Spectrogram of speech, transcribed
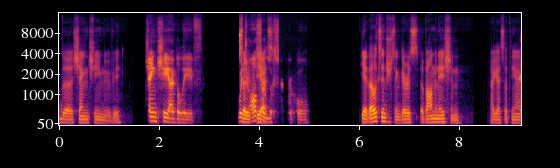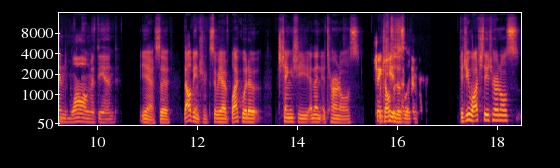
the Shang Chi movie? Shang Chi, I believe, which So, also yes. looks super cool, Yeah, that looks interesting. There's Abomination, I guess, at the end. and Wong at the end. Yeah, so that'll be interesting. So we have Black Widow, Shang-Chi, and then Eternals. Shang Chi also does look- September. Did you watch the Eternals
